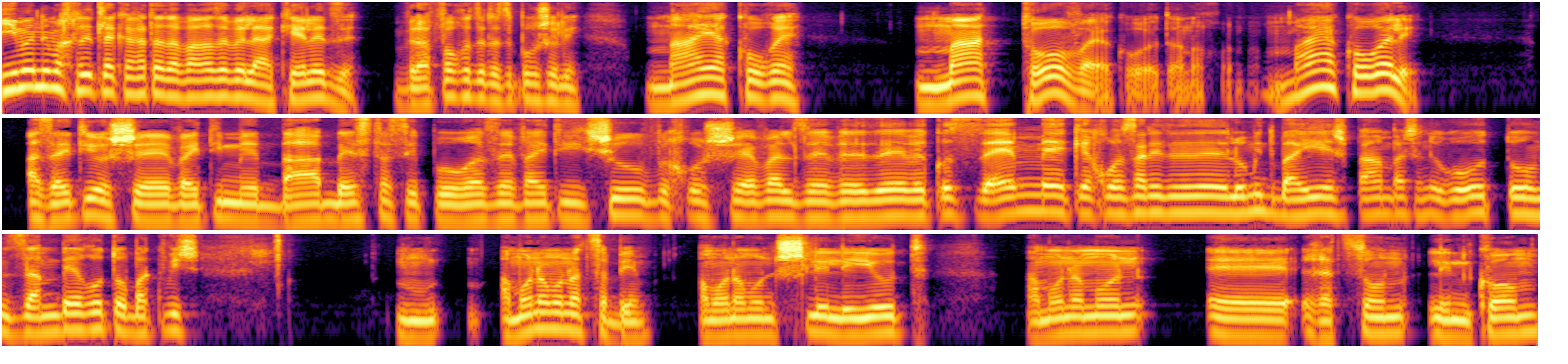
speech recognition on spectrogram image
אם אני מחליט לקחת את הדבר הזה ולעכל את זה, ולהפוך את זה לסיפור שלי, מה היה קורה? מה טוב היה קורה יותר נכון? מה היה קורה לי? אז הייתי יושב, הייתי מבאבס את הסיפור הזה, והייתי שוב וחושב על זה וזה, וקוסם, איך הוא עשה לי את זה, לא מתבייש, פעם הבאה שאני רואה אותו, מזמבר אותו בכביש. המון המון עצבים, המון המון שליליות, המון המון אה, רצון לנקום,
